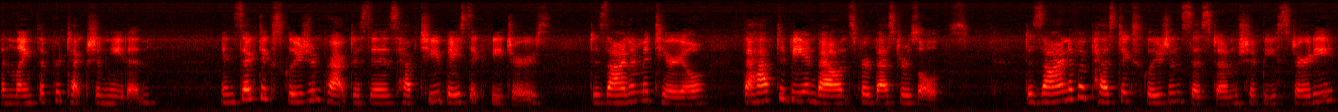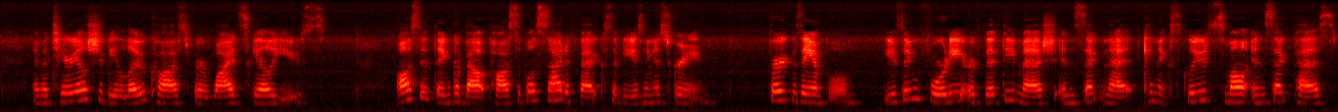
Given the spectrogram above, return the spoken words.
and length of protection needed. Insect exclusion practices have two basic features, design and material, that have to be in balance for best results. Design of a pest exclusion system should be sturdy and materials should be low cost for wide-scale use. Also think about possible side effects of using a screen. For example, using 40 or 50 mesh insect net can exclude small insect pests,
